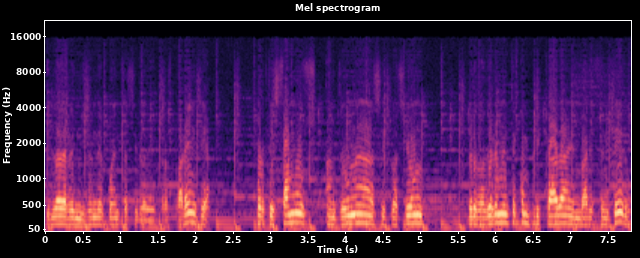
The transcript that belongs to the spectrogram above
es la de rendición de cuentas y la de transparencia, porque estamos ante una situación verdaderamente complicada en varios sentidos.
